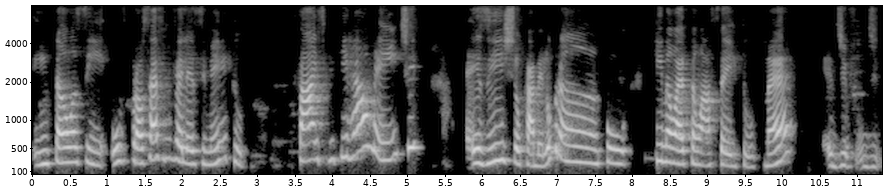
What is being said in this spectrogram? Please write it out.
então, assim, o processo de envelhecimento faz com que realmente exista o cabelo branco, que não é tão aceito, né? De, de,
